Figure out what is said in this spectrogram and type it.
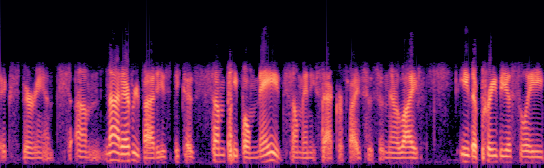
experience. Um, not everybody's, because some people made so many sacrifices in their life, either previously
